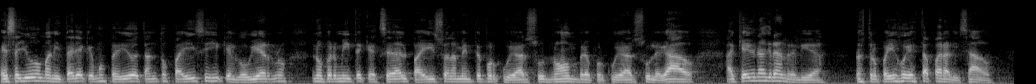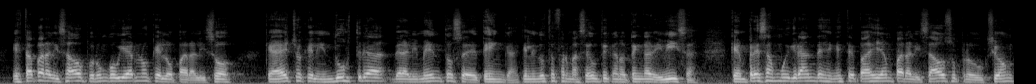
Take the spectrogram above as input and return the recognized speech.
Esa ayuda humanitaria que hemos pedido de tantos países y que el gobierno no permite que acceda al país solamente por cuidar su nombre, por cuidar su legado. Aquí hay una gran realidad. Nuestro país hoy está paralizado está paralizado por un gobierno que lo paralizó, que ha hecho que la industria del alimento se detenga, que la industria farmacéutica no tenga divisas, que empresas muy grandes en este país hayan paralizado su producción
